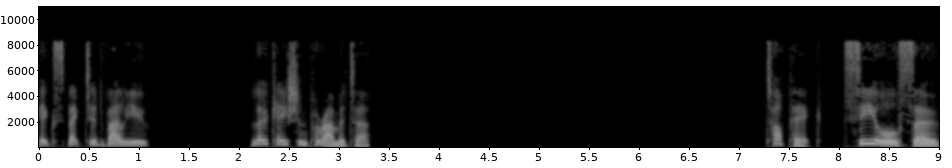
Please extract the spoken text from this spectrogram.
Expected value. Location parameter Topic. See also.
